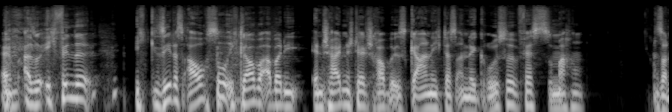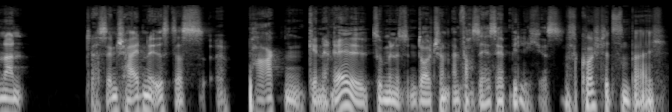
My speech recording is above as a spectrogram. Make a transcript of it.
Ähm, also ich finde, ich sehe das auch so. Ich glaube aber, die entscheidende Stellschraube ist gar nicht, das an der Größe festzumachen, sondern das Entscheidende ist, dass äh, Parken generell, zumindest in Deutschland, einfach sehr, sehr billig ist. Was kostet es denn bei euch?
